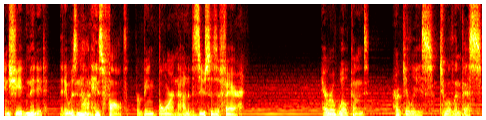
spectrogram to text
and she admitted that it was not his fault for being born out of Zeus's affair. Hera welcomed Hercules to Olympus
